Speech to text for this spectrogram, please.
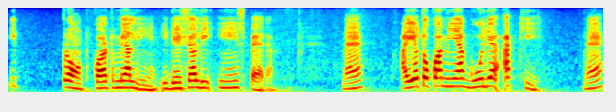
e pronto, corto minha linha e deixo ali em espera, né? Aí eu tô com a minha agulha aqui, né?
